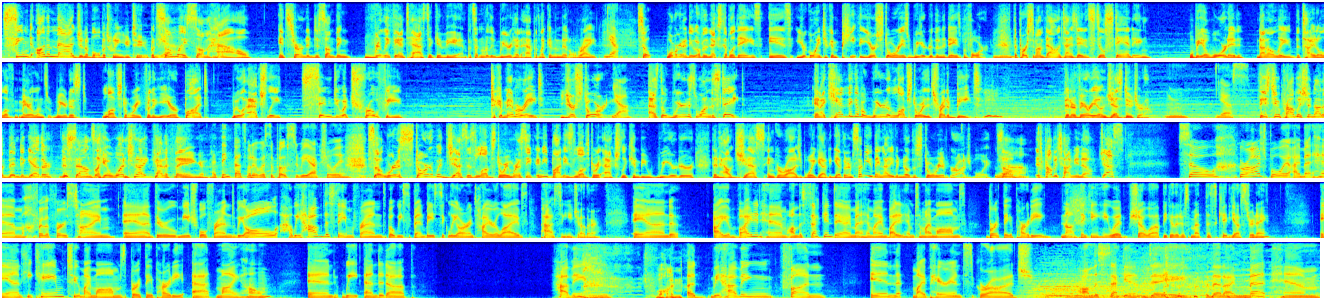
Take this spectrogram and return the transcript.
seemed unimaginable between you two, but some way, somehow, it's turned into something really fantastic in the end. But something really weird had happened, like in the middle, right? Yeah. So, what we're going to do over the next couple of days is you're going to compete. Your story is weirder than the days before. Mm-hmm. The person on Valentine's Day that's still standing will be awarded not only the title of Maryland's weirdest love story for the year, but we will actually send you a trophy to commemorate your story Yeah. As the weirdest one in the state. And I can't think of a weirder love story to try to beat than our very own Jess Dutra. Mm, yes. These two probably should not have been together. This sounds like a one night kind of thing. I think that's what it was supposed to be, actually. So, we're going to start with Jess's love story. And we're going to see if anybody's love story actually can be weirder than how Jess and Garage Boy got together. And some of you may not even know the story of Garage Boy. Yeah. So, it's probably time you know. Jess? So, Garage Boy, I met him for the first time and through mutual friends. We all we have the same friends, but we spent basically our entire lives passing each other. And I invited him on the second day I met him. I invited him to my mom's birthday party, not thinking he would show up because I just met this kid yesterday. And he came to my mom's birthday party at my home, and we ended up having Fun. a we having fun in my parents' garage on the second day that I met him.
